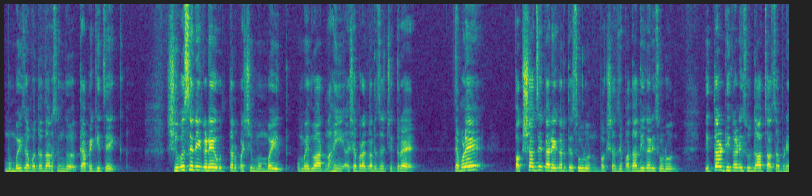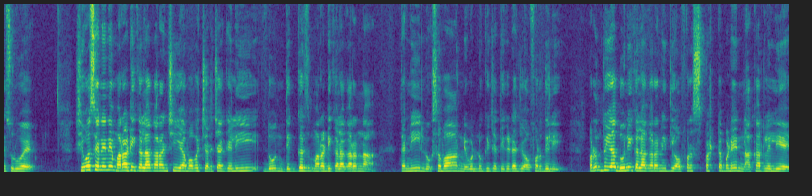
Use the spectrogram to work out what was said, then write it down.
मुंबईचा मतदारसंघ त्यापैकीच एक. शिवसेनेकडे उत्तर पश्चिम मुंबईत उमेदवार नाही अशा प्रकारचं चित्र आहे. त्यामुळे पक्षाचे कार्यकर्ते सोडून पक्षाचे पदाधिकारी सोडून इतर ठिकाणीसुद्धा चाचपणी सुरू आहे. शिवसेनेने मराठी कलाकारांशी याबाबत चर्चा केली. दोन दिग्गज मराठी कलाकारांना त्यांनी लोकसभा निवडणुकीच्या तिकिटाची ऑफर दिली. परंतु या दोन्ही कलाकारांनी ती ऑफर स्पष्टपणे नाकारलेली आहे.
